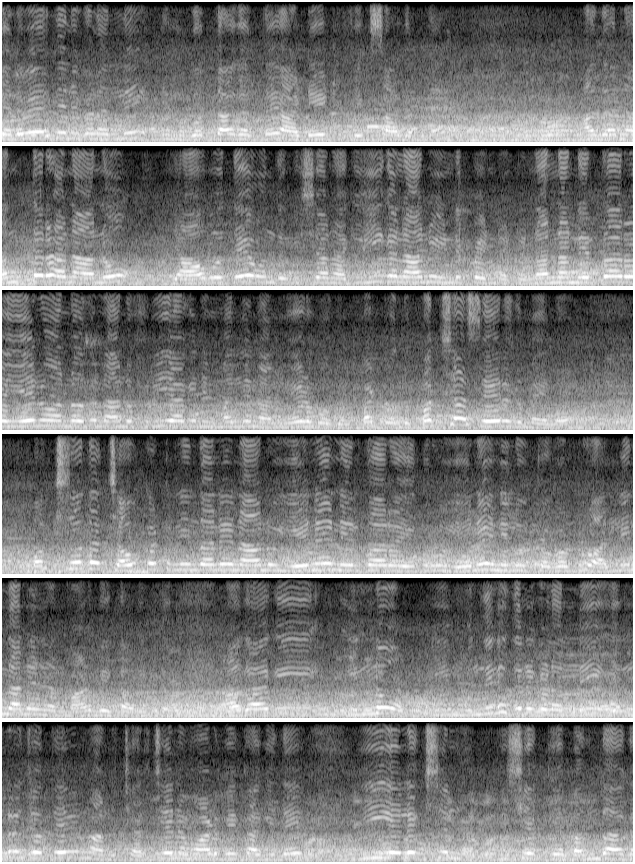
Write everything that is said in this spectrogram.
ಕೆಲವೇ ದಿನಗಳಲ್ಲಿ ನಿಮ್ಗೆ ಗೊತ್ತಾಗುತ್ತೆ ಆ ಡೇಟ್ ಫಿಕ್ಸ್ ಆಗುತ್ತೆ. ಅದರ ನಂತರ ನಾನು ಯಾವುದೇ ಒಂದು ವಿಷಯನಾಗಿ ಈಗ ನಾನು ಇಂಡಿಪೆಂಡೆಂಟ್ ನನ್ನ ನಿರ್ಧಾರ ಏನು ಅನ್ನೋದು ನಾನು ಫ್ರೀಯಾಗಿ ನಿಮ್ಮಲ್ಲಿ ನಾನು ಹೇಳ್ಬೋದು. ಬಟ್ ಒಂದು ಪಕ್ಷ ಸೇರಿದ ಮೇಲೆ ಪಕ್ಷದ ಚೌಕಟ್ಟಿನಿಂದನೇ ನಾನು ಏನೇ ನಿರ್ಧಾರ ಇದ್ದರೂ ಏನೇ ನಿಲುವು ತಗೊಂಡ್ರು ಅಲ್ಲಿಂದಾನೇ ನಾನು ಮಾಡಬೇಕಾಗಿತ್ತು. ಹಾಗಾಗಿ ಇನ್ನೂ ಈ ಮುಂದಿನ ದಿನಗಳಲ್ಲಿ ಎಲ್ಲರ ಜೊತೆ ನಾನು ಚರ್ಚೆಯನ್ನು ಮಾಡಬೇಕಾಗಿದೆ. ಈ ಎಲೆಕ್ಷನ್ ವಿಷಯಕ್ಕೆ ಬಂದಾಗ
